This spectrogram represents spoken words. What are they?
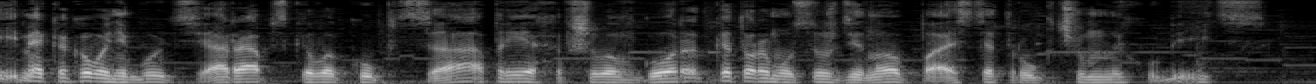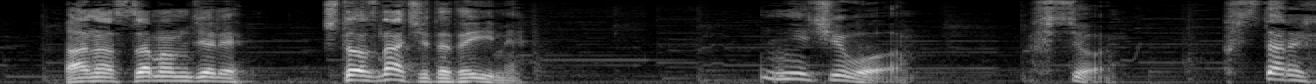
Имя какого-нибудь арабского купца, приехавшего в город, которому суждено пасть от рук чумных убийц. А на самом деле, что значит это имя?» Ничего. Все. В старых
